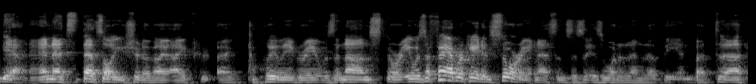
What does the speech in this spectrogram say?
Yeah, and that's that's all you should have. I, I, I completely agree. It was a non-story. It was a fabricated story in essence, is, is what it ended up being. But uh,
